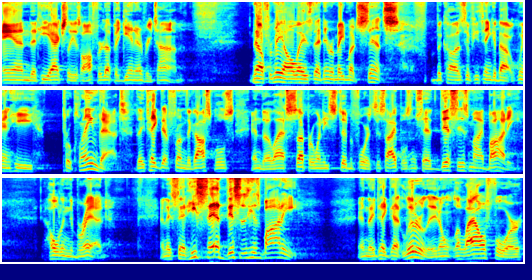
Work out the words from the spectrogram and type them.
and that he actually is offered up again every time. Now, for me, always that never made much sense because if you think about when he proclaimed that, they take that from the Gospels and the Last Supper when he stood before his disciples and said, This is my body, holding the bread. And they said, He said, This is his body. And they take that literally. They don't allow for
